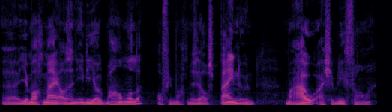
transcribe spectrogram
uh, je mag mij als een idioot behandelen of je mag me zelfs pijn doen, maar hou alsjeblieft van me.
